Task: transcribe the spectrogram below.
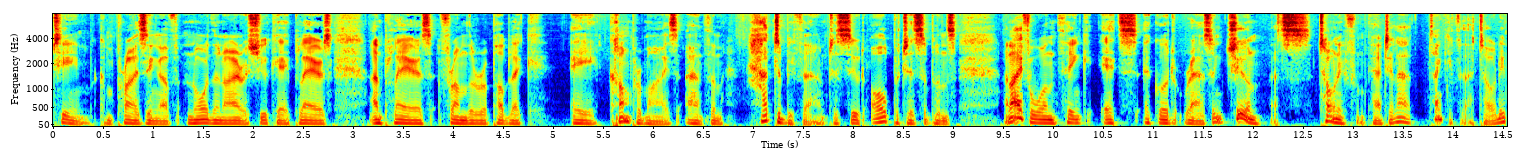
team comprising of Northern Irish UK players and players from the Republic a compromise anthem had to be found to suit all participants, and I, for one, think it's a good rousing tune. That's Tony from County Louth. Thank you for that, Tony.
